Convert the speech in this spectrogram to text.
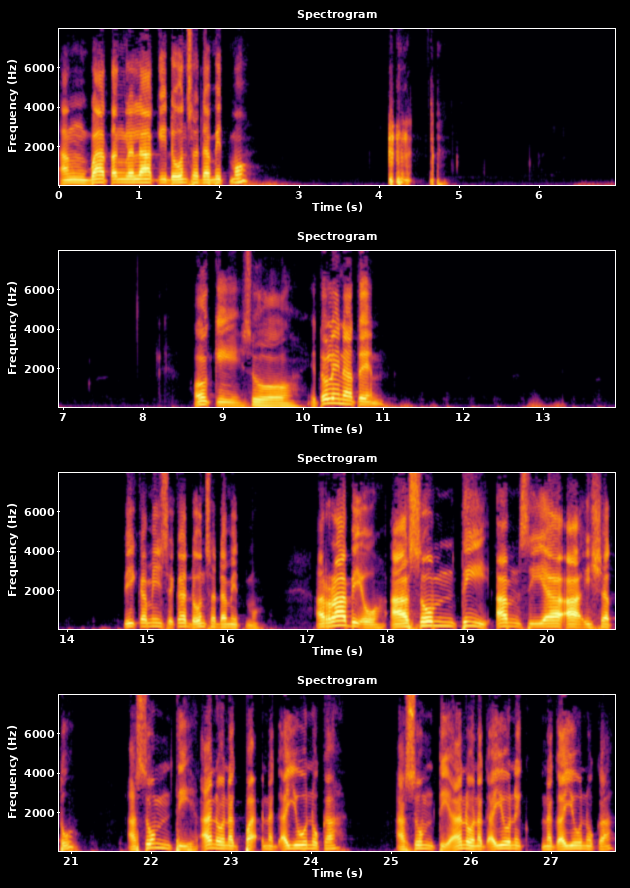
ang batang lalaki doon sa damit mo, Okay, so ituloy natin. Di kami sika doon sa damit mo. Arabiyo, asumti amsiya aishatu. Asumti, ano, nagpa, nag-ayuno ka? Asumti, ano, nag-ayuno, nag-ayuno ka?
